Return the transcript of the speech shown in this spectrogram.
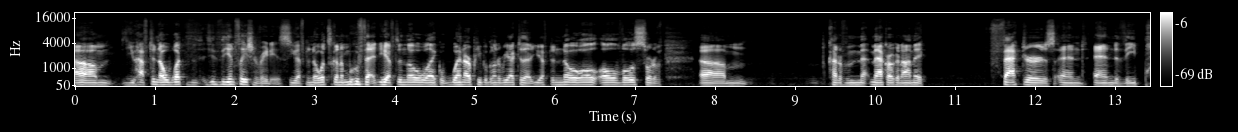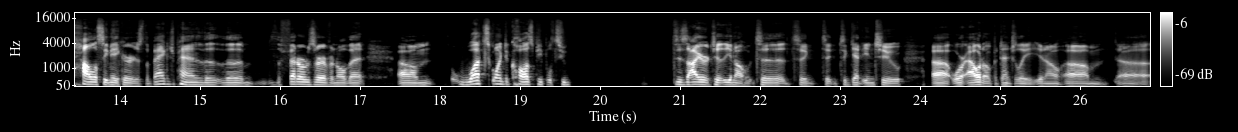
um, you have to know what the, inflation rate is. You have to know what's going to move that. You have to know like when are people going to react to that. You have to know all, all those sort of um, kind of ma- macroeconomic factors and and the policymakers, the Bank of Japan, the the the Federal Reserve, and all that. Um, what's going to cause people to desire to you know to to to, to get into uh, or out of potentially you know um, uh,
